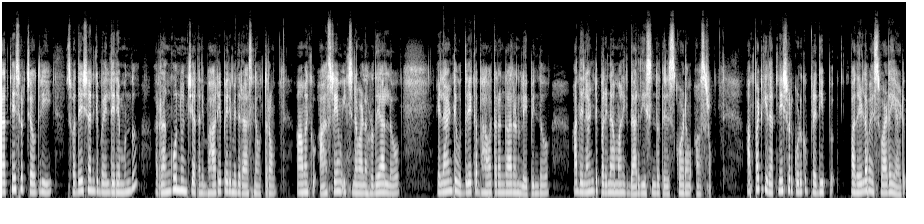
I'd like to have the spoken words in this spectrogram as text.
రత్నేశ్వర్ చౌదరి స్వదేశానికి బయలుదేరే ముందు రంగూన్ నుంచి అతని భార్య పేరు మీద రాసిన ఉత్తరం ఆమెకు ఆశ్రయం ఇచ్చిన వాళ్ళ హృదయాల్లో ఎలాంటి ఉద్రేక భావతరంగాలను లేపిందో అది ఎలాంటి పరిణామానికి దారితీసిందో తెలుసుకోవడం అవసరం. అప్పటికి రత్నేశ్వర్ కొడుకు ప్రదీప్ పదేళ్ళ వయసు వాడయ్యాడు.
